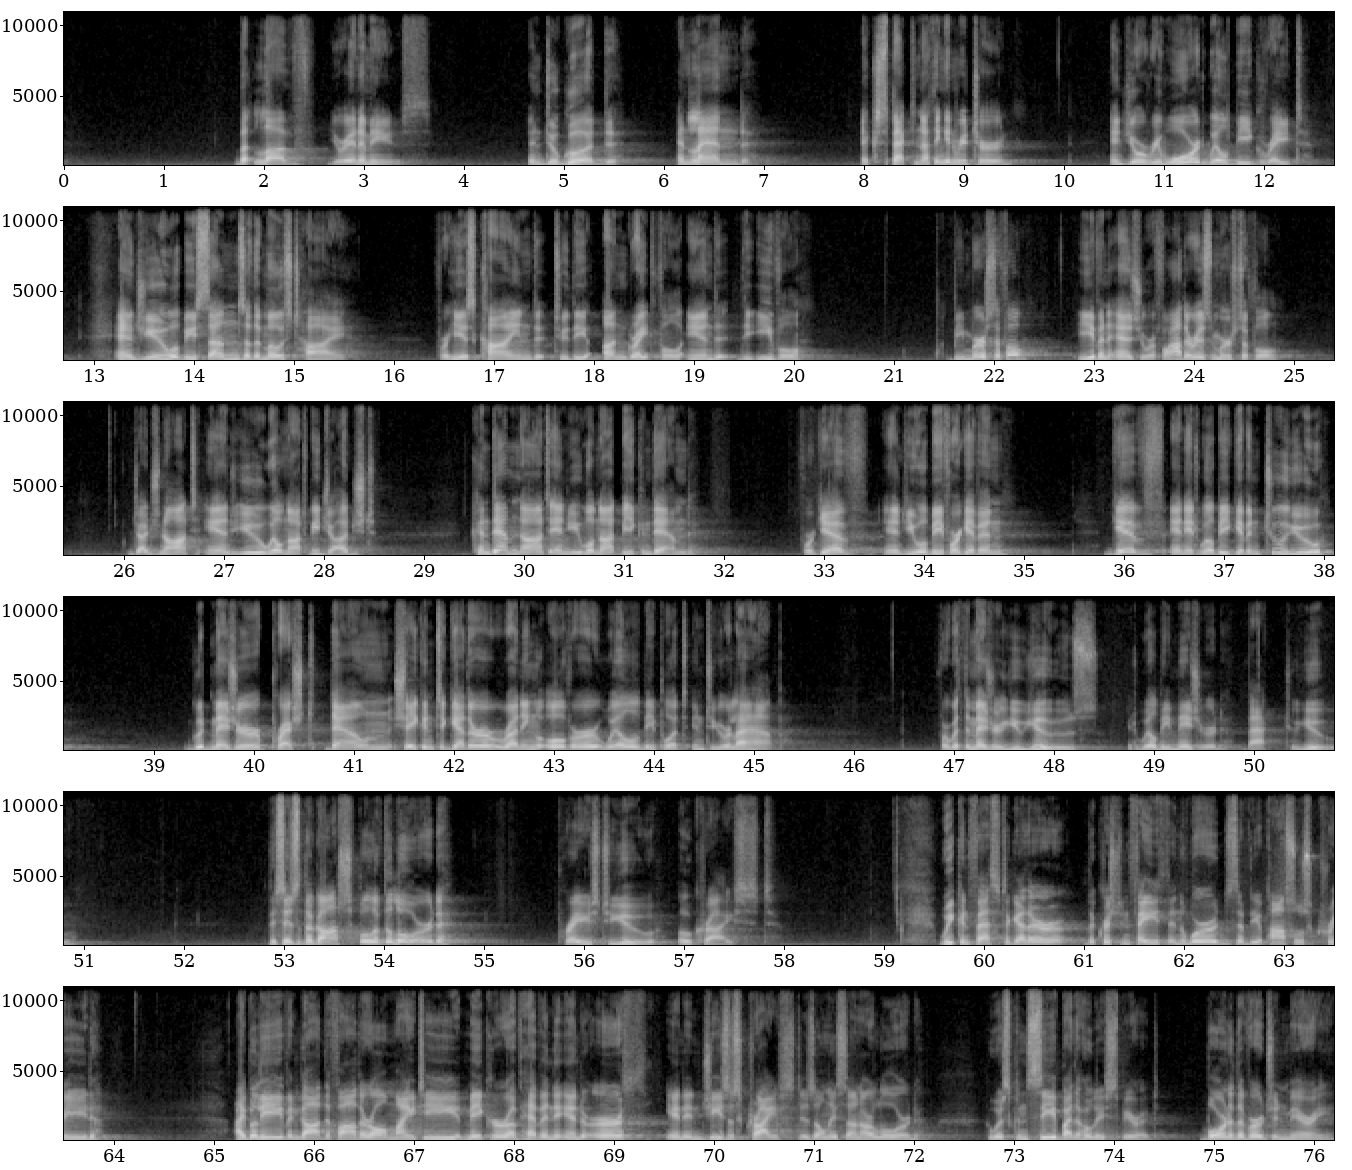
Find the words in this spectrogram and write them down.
But love your enemies, and do good, and lend Expect nothing in return, and your reward will be great. And you will be sons of the Most High, for he is kind to the ungrateful and the evil. Be merciful, even as your Father is merciful. Judge not, and you will not be judged. Condemn not, and you will not be condemned. Forgive, and you will be forgiven. Give, and it will be given to you. Good measure, pressed down, shaken together, running over, will be put into your lap. For with the measure you use, it will be measured back to you. This is the gospel of the Lord. Praise to you, O Christ. We confess together the Christian faith in the words of the Apostles' Creed. I believe in God the Father Almighty, maker of heaven and earth, and in Jesus Christ, his only Son, our Lord, who was conceived by the Holy Spirit, born of the Virgin Mary,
